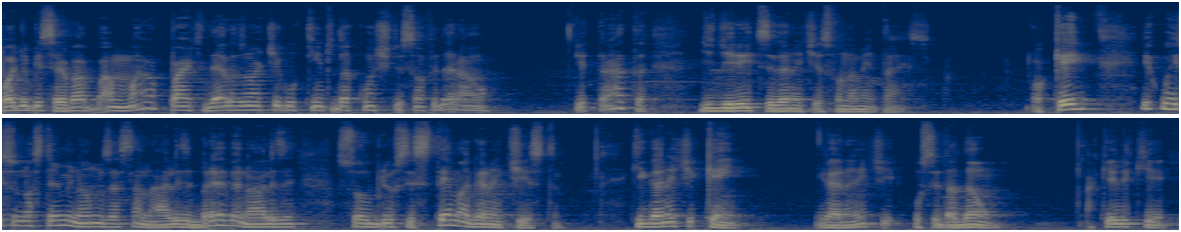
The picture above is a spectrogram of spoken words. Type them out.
pode observar a maior parte delas no artigo 5 da Constituição Federal, que trata de direitos e garantias fundamentais. Ok? E com isso nós terminamos essa análise, breve análise, sobre o sistema garantista. Que garante quem? Garante o cidadão, aquele que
